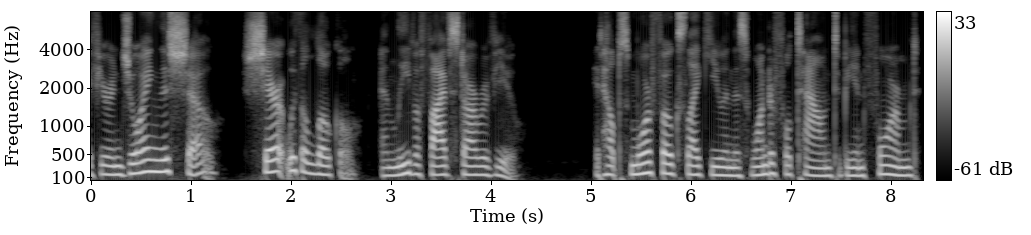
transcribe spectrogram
if you're enjoying this show, share it with a local and leave a five star review. It helps more folks like you in this wonderful town to be informed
